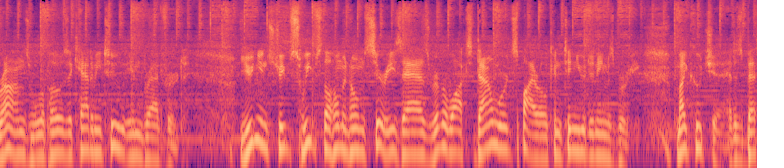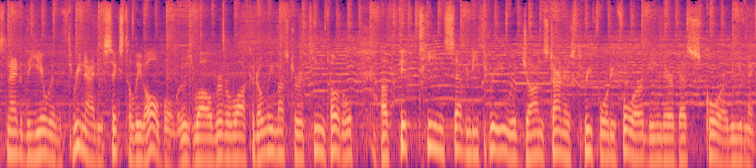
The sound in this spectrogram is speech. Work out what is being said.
Ron's will oppose Academy 2 in Bradford. Union Street sweeps the home and home series as Riverwalk's downward spiral continued in Amesbury. Mike Kucha had his best night of the year with a 396 to lead all bowlers, while Riverwalk could only muster a team total of 1573, with John Starner's 344 being their best score of the evening.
